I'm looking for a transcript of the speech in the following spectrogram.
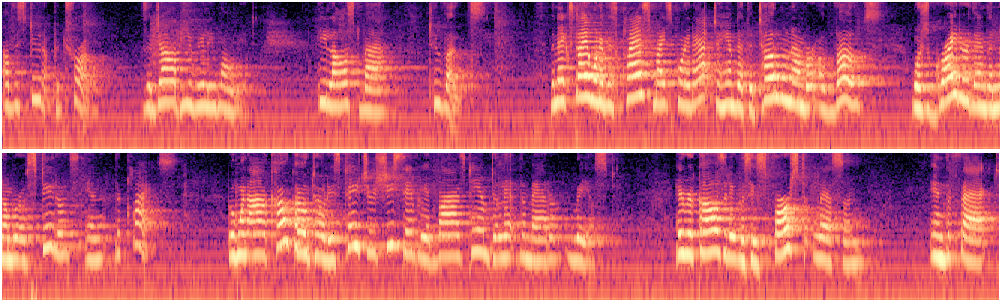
of the student patrol. It was a job he really wanted. He lost by two votes. The next day, one of his classmates pointed out to him that the total number of votes was greater than the number of students in the class. But when Iacocca told his teacher, she simply advised him to let the matter rest. He recalls that it was his first lesson in the fact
